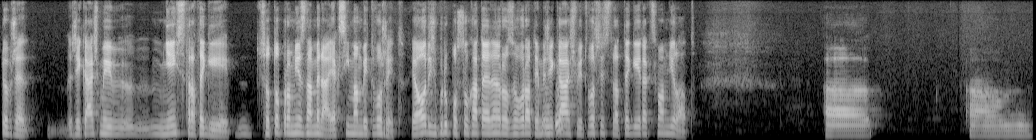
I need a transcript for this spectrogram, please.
Dobře, říkáš mi, měj strategii. Co to pro mě znamená? Jak si ji mám vytvořit? Jo, když budu poslouchat jeden rozhovor a ty mi mm-hmm. říkáš, vytvořit strategii, tak co mám dělat? Uh, um,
